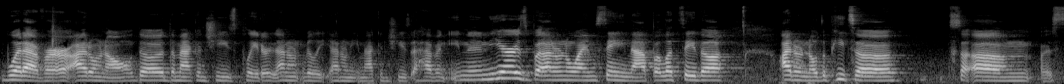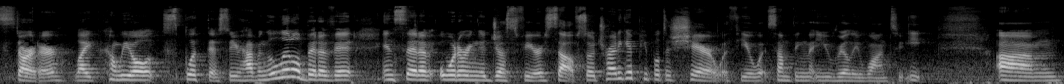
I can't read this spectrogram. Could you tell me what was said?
whatever i don't know the the mac and cheese plater i don't really i don't eat mac and cheese i haven't eaten in years but i don't know why i'm saying that but let's say the i don't know the pizza um, starter. Like, can we all split this? So you're having a little bit of it instead of ordering it just for yourself. So try to get people to share with you what something that you really want to eat. Um,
